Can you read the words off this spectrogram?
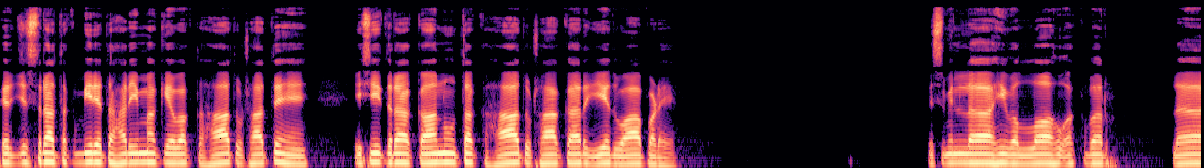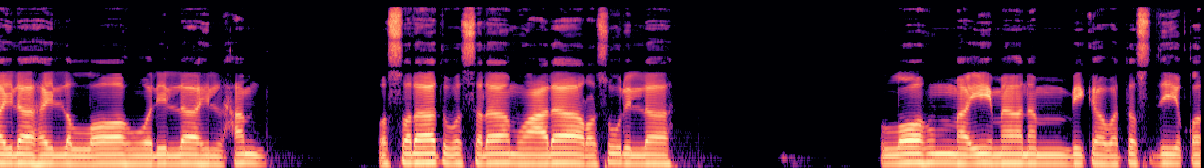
پھر جس طرح تکبیر تحریمہ کے وقت ہاتھ اٹھاتے ہیں، اسی طرح کانوں تک ہاتھ اٹھا کر یہ دعا پڑھے بسم اللہ واللہ اکبر۔ لا الہ الا اللہ وللہ الحمد والصلاة والسلام على رسول اللہ اللهم إيمانا بك وتصديقا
